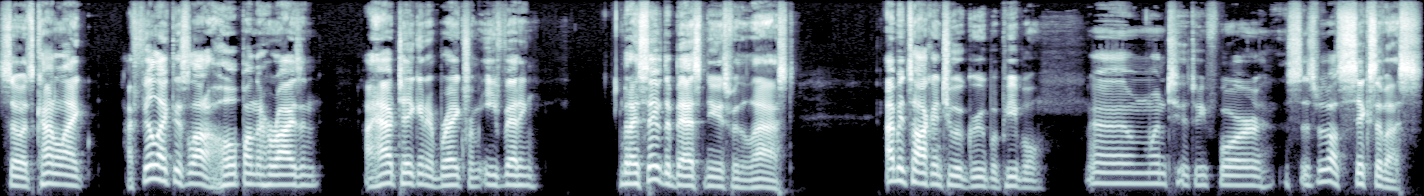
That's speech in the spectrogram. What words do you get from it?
So it's kind of like I feel like there's a lot of hope on the horizon. I have taken a break from e-fedding, but I saved the best news for the last. I've been talking to a group of people. Um, one, two, three, four. This is about six of us.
